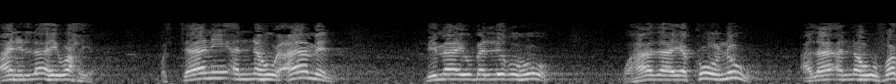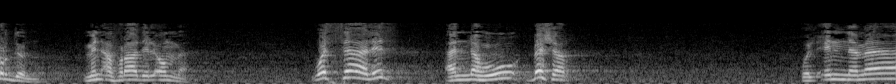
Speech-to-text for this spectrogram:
عن الله وحيا والثاني أنه عامل بما يبلغه وهذا يكون على أنه فرد من أفراد الأمة. والثالث أنه بشر. قل إنما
